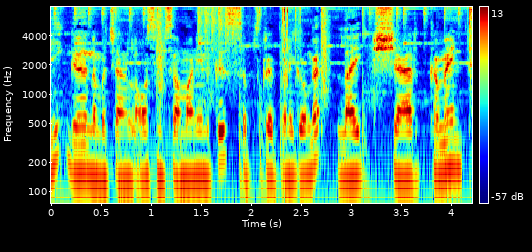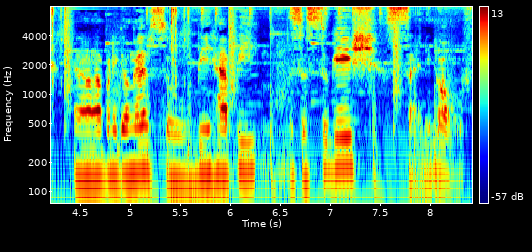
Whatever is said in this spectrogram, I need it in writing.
நீங்கள் நம்ம சேனல் ஆசம் சாமானியனுக்கு சப்ஸ்கிரைப் பண்ணிக்கோங்க. லைக் ஷேர் கமெண்ட் பண்ணிக்கோங்க. So be happy this is Sukesh signing off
